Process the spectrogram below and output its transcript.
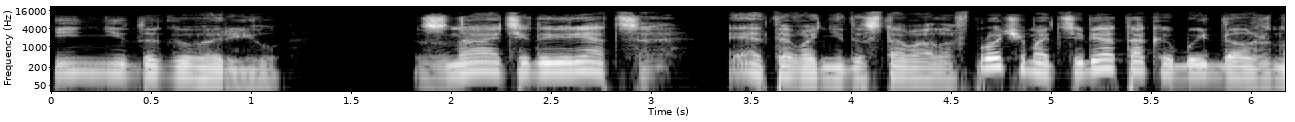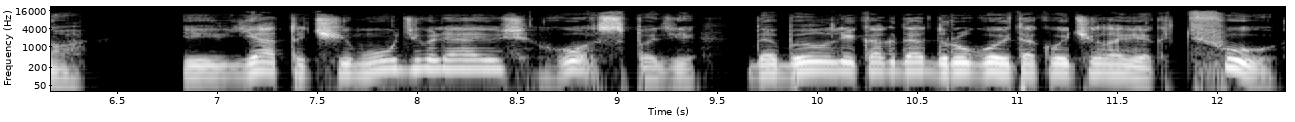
и не договорил. Знать и доверяться — этого не доставало. Впрочем, от тебя так и быть должно. И я-то чему удивляюсь? Господи, да был ли когда другой такой человек? Тьфу!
